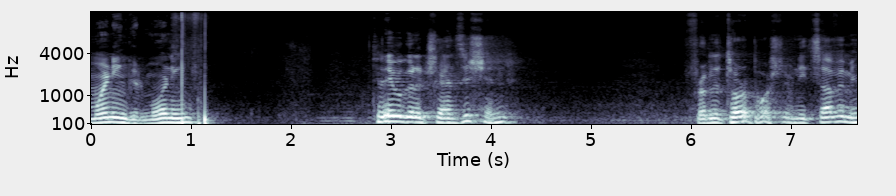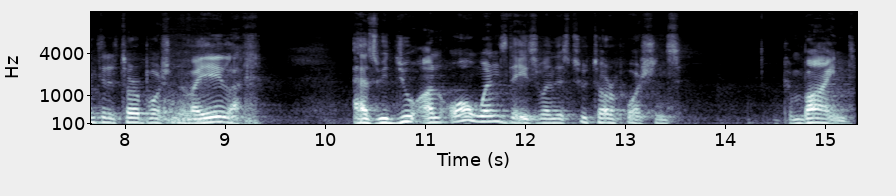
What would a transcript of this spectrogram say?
morning, good morning. Today we're going to transition from the Torah portion of Nitzavim into the Torah portion of Vayelech, as we do on all Wednesdays when there's two Torah portions combined.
